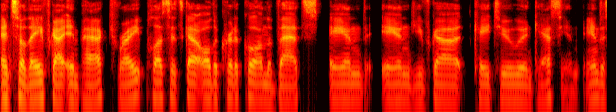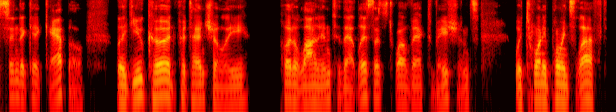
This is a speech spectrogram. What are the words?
And so they've got impact, right? Plus it's got all the critical on the vets and and you've got K2 and Cassian and a syndicate capo. Like you could potentially put a lot into that list. That's 12 activations with 20 points left.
